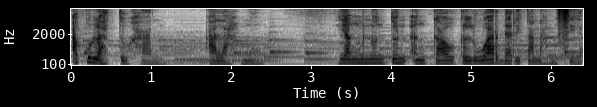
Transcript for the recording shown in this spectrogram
Akulah Tuhan, Allahmu, yang menuntun engkau keluar dari tanah Mesir.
